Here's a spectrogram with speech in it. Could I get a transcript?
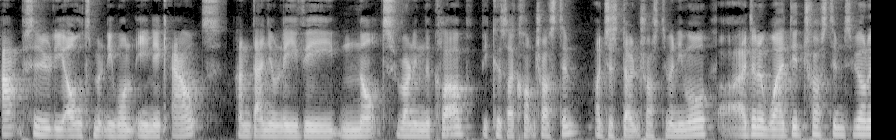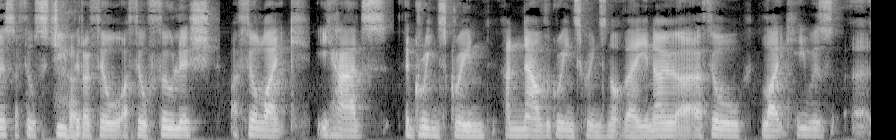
absolutely ultimately want ENIC out and Daniel Levy not running the club because I can't trust him. I just don't trust him anymore. I don't know why I did trust him to be honest. I feel stupid. I feel I feel foolish. I feel like he had a green screen and now the green screen's not there. You know, I feel like he was uh,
